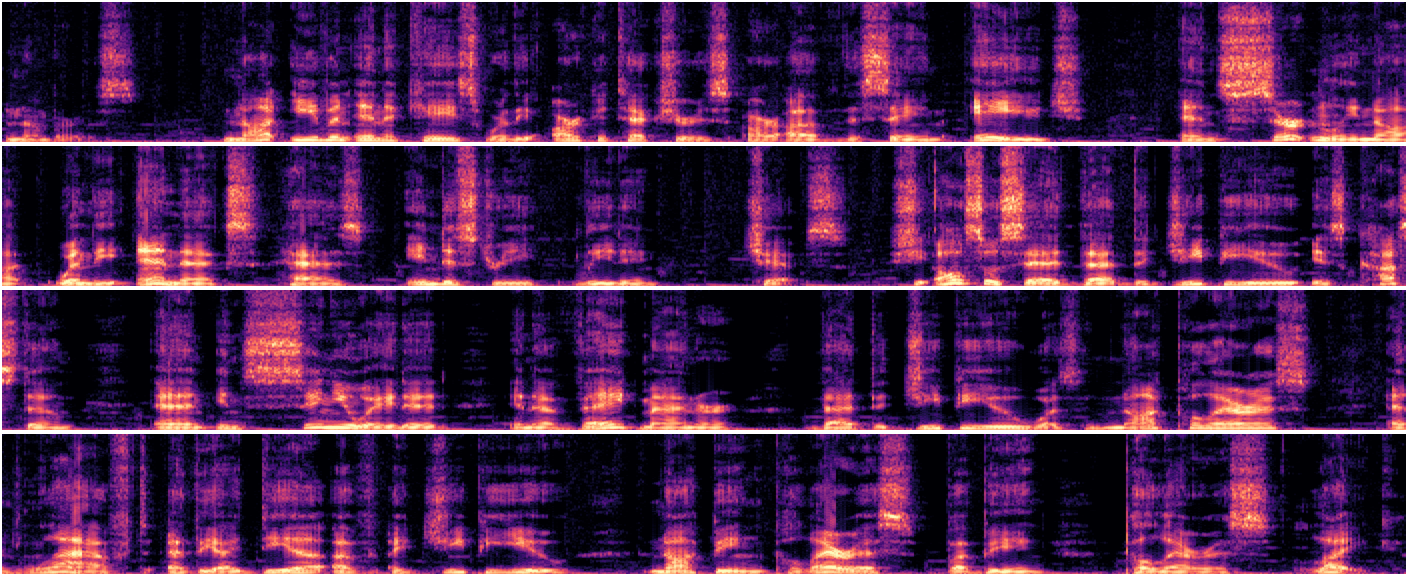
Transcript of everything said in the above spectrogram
numbers. Not even in a case where the architectures are of the same age, and certainly not when the NX has industry leading chips. She also said that the GPU is custom and insinuated in a vague manner that the GPU was not Polaris and laughed at the idea of a GPU not being Polaris but being Polaris like.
